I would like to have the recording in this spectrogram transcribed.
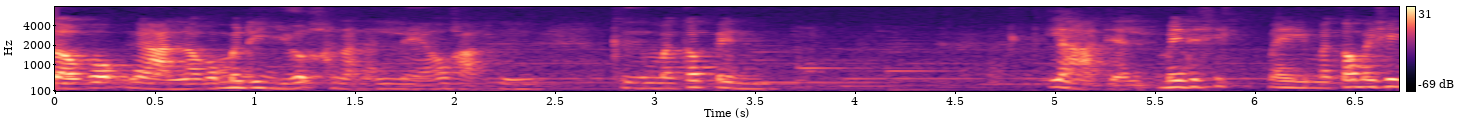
เราก็งานเราก็ไม่ได้เยอะขนาดนั้นแล้วค่ะ คือ คือมันก็เป็นอาจจะไม่ได้ไม่มันก็ไม่ใช่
